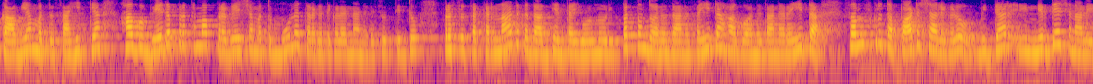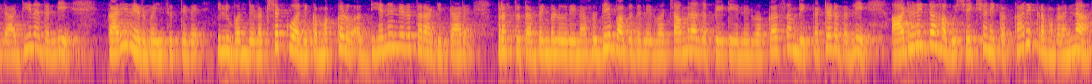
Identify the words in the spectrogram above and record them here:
ಕಾವ್ಯ ಮತ್ತು ಸಾಹಿತ್ಯ ಹಾಗೂ ವೇದ ಪ್ರಥಮ, ಪ್ರವೇಶ ಮತ್ತು ಮೂಲ ತರಗತಿಗಳನ್ನು ನಡೆಸುತ್ತಿದ್ದು, ಪ್ರಸ್ತುತ ಕರ್ನಾಟಕದಾದ್ಯಂತ ಏಳ್ನೂರ ಇಪ್ಪತ್ತೊಂದು ಅನುದಾನ ಸಹಿತ ಹಾಗೂ ಅನುದಾನ ರಹಿತ ಸಂಸ್ಕೃತ ಪಾಠಶಾಲೆಗಳು ವಿದ್ಯಾರ್ಥಿ ನಿರ್ದೇಶನಾಲಯದ ಅಧೀನದಲ್ಲಿ ಕಾರ್ಯನಿರ್ವಹಿಸುತ್ತಿವೆ. ಇಲ್ಲಿ ಒಂದು ಲಕ್ಷಕ್ಕೂ ಅಧಿಕ ಮಕ್ಕಳು ಅಧ್ಯಯನ ನಿರತರಾಗಿದ್ದಾರೆ. ಪ್ರಸ್ತುತ ಬೆಂಗಳೂರಿನ ಹೃದಯ ಭಾಗದಲ್ಲಿರುವ ಚಾಮರಾಜಪೇಟೆಯಲ್ಲಿರುವ ಕಸಂಬಿ ಕಟ್ಟಡದಲ್ಲಿ ಆಡಳಿತ ಹಾಗೂ ಶೈಕ್ಷಣಿಕ ಕಾರ್ಯಕ್ರಮಗಳನ್ನು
